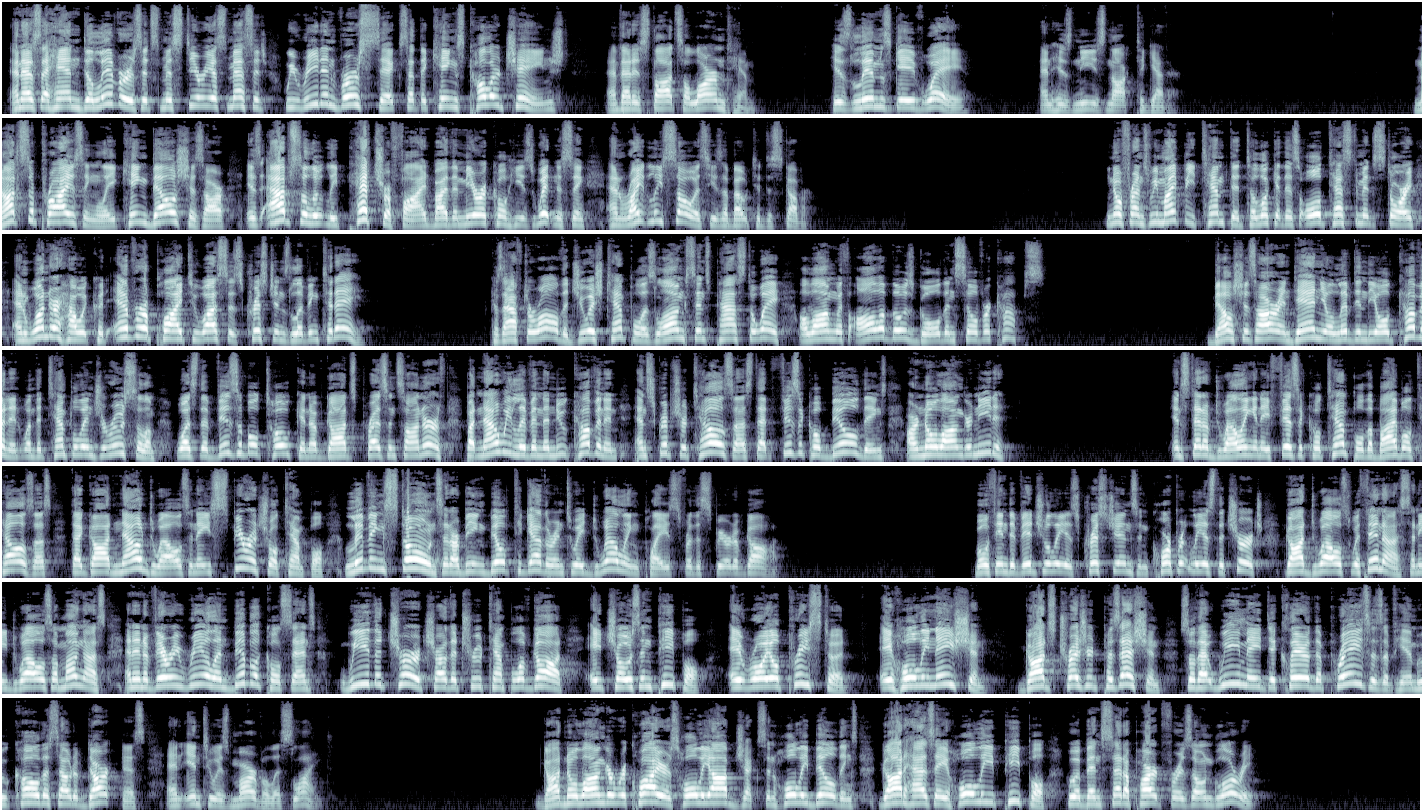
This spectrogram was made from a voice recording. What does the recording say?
And as the hand delivers its mysterious message, we read in verse 6 that the king's color changed and that his thoughts alarmed him. His limbs gave way and his knees knocked together. Not surprisingly, King Belshazzar is absolutely petrified by the miracle he's witnessing, and rightly so, as he's about to discover. You know, friends, we might be tempted to look at this Old Testament story and wonder how it could ever apply to us as Christians living today. Because after all, the Jewish temple has long since passed away, along with all of those gold and silver cups. Belshazzar and Daniel lived in the Old Covenant when the temple in Jerusalem was the visible token of God's presence on earth. But now we live in the New Covenant and scripture tells us that physical buildings are no longer needed. Instead of dwelling in a physical temple, the Bible tells us that God now dwells in a spiritual temple, living stones that are being built together into a dwelling place for the Spirit of God both individually as Christians and corporately as the church, God dwells within us and He dwells among us. And in a very real and biblical sense, we, the church, are the true temple of God, a chosen people, a royal priesthood, a holy nation, God's treasured possession, so that we may declare the praises of Him who called us out of darkness and into His marvelous light. God no longer requires holy objects and holy buildings. God has a holy people who have been set apart for his own glory.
